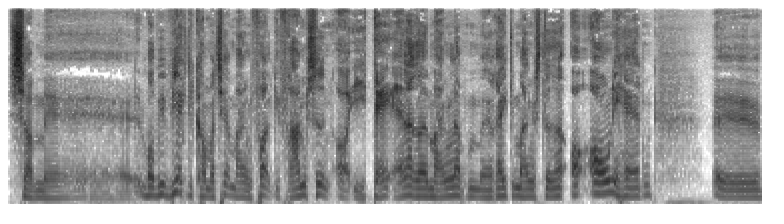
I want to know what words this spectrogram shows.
som, øh, hvor vi virkelig kommer til at mangle folk i fremtiden, og i dag allerede mangler dem øh, rigtig mange steder. Og oven i hatten, øh,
